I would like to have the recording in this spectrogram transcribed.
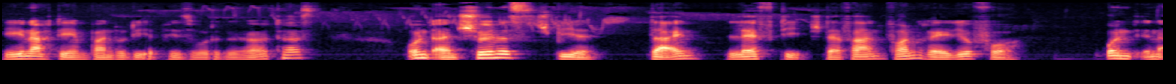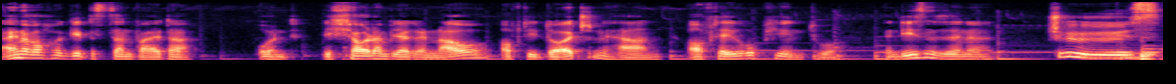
je nachdem, wann du die Episode gehört hast und ein schönes Spiel. Dein Lefty Stefan von Radio 4. Und in einer Woche geht es dann weiter Und ich schaue dann wieder genau auf die deutschen Herren auf der European Tour. In diesem Sinne, tschüss!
